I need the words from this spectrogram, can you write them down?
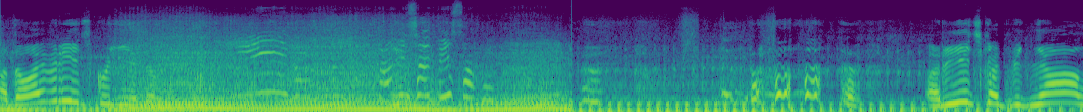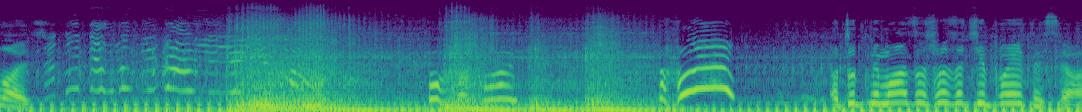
А давай в річку їдемо. А річка піднялась. А тут нема за що зачепитися.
